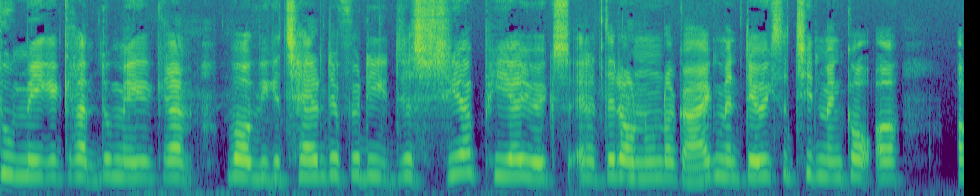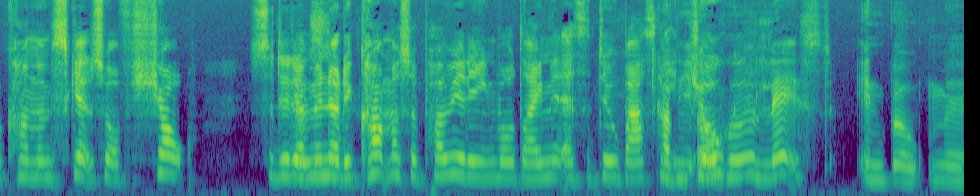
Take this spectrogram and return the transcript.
du er mega grim, du er mega grim, hvor vi kan tale det, fordi det siger piger jo ikke, eller det er der jo nogen, der gør, ikke? Men det er jo ikke så tit, man går og, og kommer med skældsord for sjov. Så det der med, når det kommer, så påvirker det en, hvor drengene, altså det er jo bare Har sådan vi en joke. overhovedet læst en bog med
